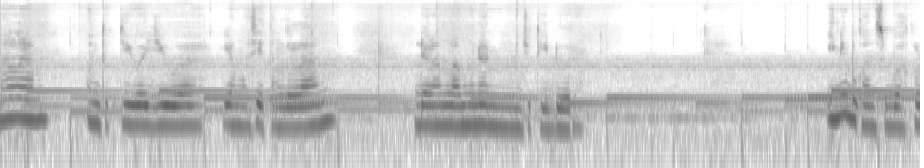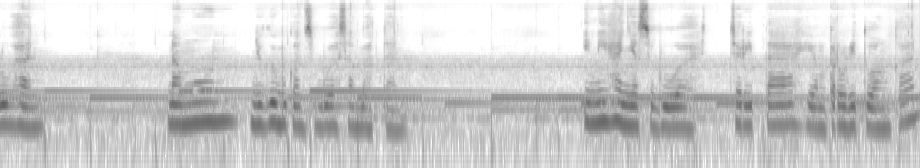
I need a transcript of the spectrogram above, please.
malam untuk jiwa-jiwa yang masih tenggelam dalam lamunan menuju tidur. Ini bukan sebuah keluhan, namun juga bukan sebuah sambatan. Ini hanya sebuah cerita yang perlu dituangkan,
